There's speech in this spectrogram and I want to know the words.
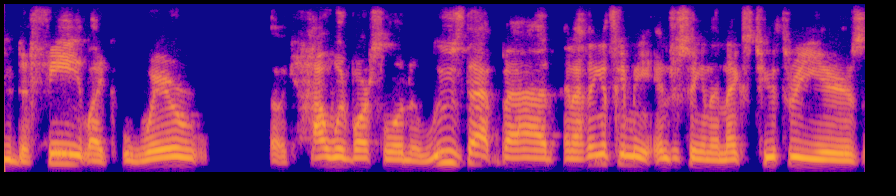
8-2 defeat, like where like how would Barcelona lose that bad? And I think it's going to be interesting in the next two, three years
